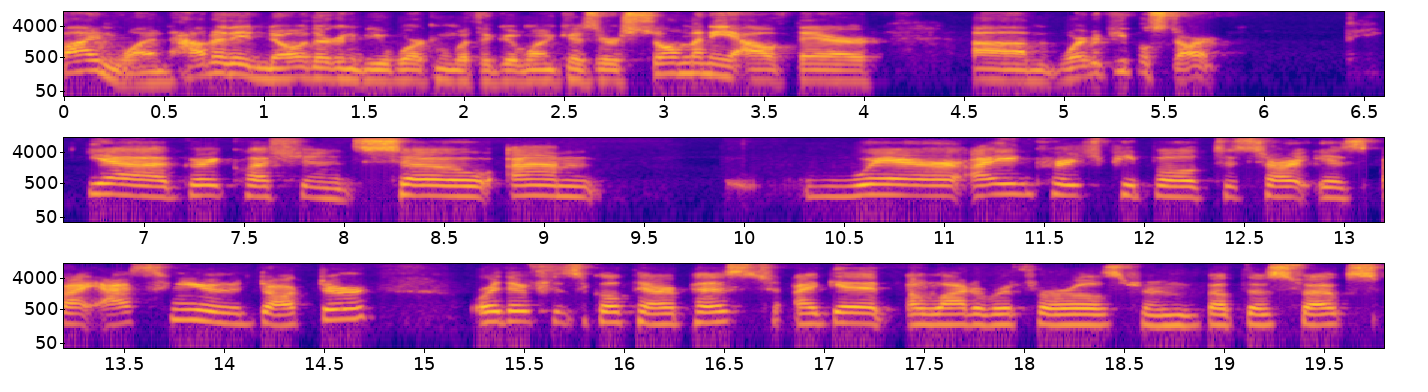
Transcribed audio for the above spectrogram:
find one? How do they know they're going to be working with a good one? Because there's so many out there. Um, where do people start? Yeah, great question. So, um, where I encourage people to start is by asking your doctor or their physical therapist. I get a lot of referrals from both those folks.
